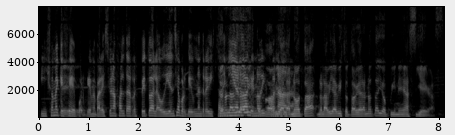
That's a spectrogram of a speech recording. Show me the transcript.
Y yo me quejé Eh, porque me pareció una falta de respeto a la audiencia porque una entrevista Yo de no mierda que no dijo todavía nada. la nota, no la había visto todavía la nota y opiné a ciegas.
